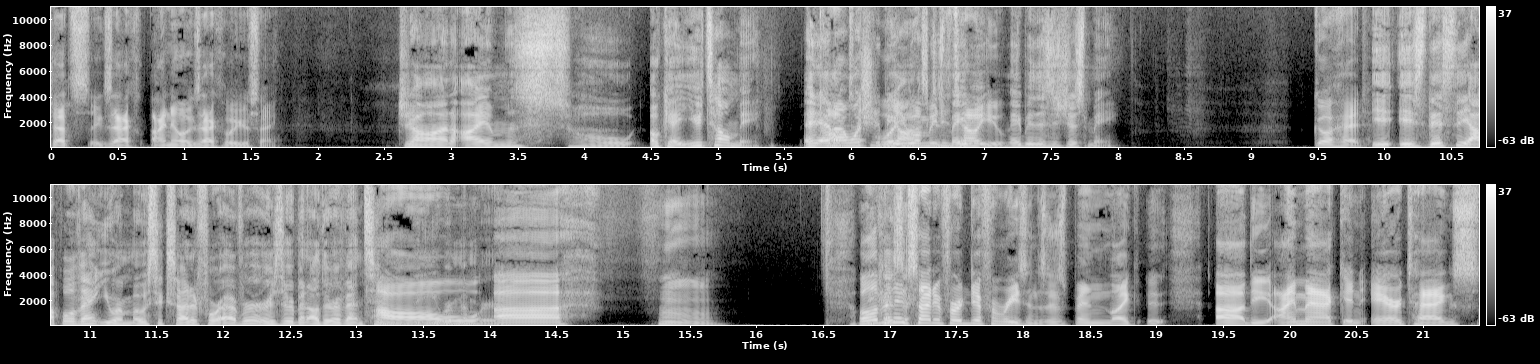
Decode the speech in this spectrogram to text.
that's exactly I know exactly what you're saying. John, I am so okay. You tell me, and, and I'll want te- you to what be do you want honest. me to maybe, tell you? Maybe this is just me. Go ahead. I- Is this the Apple event you are most excited for ever, or has there been other events in, that you oh, remember? uh, hmm. Well, I've been excited for different reasons. There's been like uh, the iMac and AirTags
